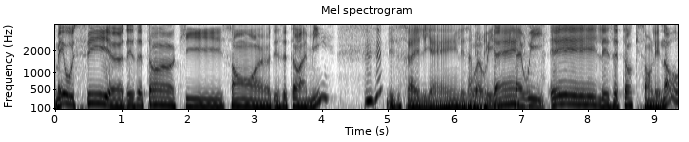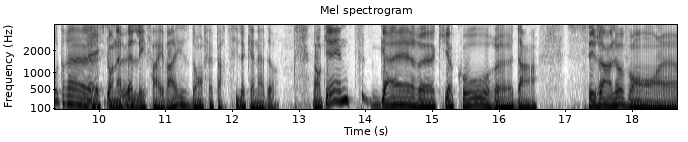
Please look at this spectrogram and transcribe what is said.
mais aussi euh, des États qui sont euh, des États amis, les Israéliens, les oui. Américains. Ben oui. Et les États qui sont les nôtres, Ben, ce qu'on appelle les Five Eyes, dont fait partie le Canada. Donc, il y a une petite guerre euh, qui a cours euh, dans... Ces gens-là vont... euh,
